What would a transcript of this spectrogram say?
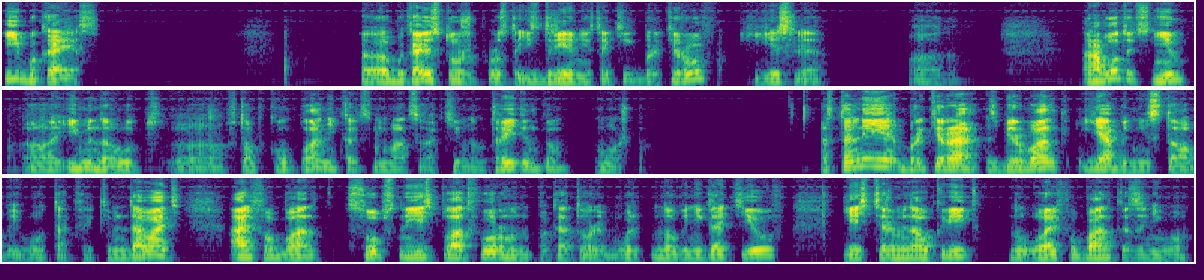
И БКС. Э, БКС тоже просто из древних таких брокеров. Если а, работать с ним а, именно вот э, в таком плане, как заниматься активным трейдингом, можно. Остальные брокера Сбербанк я бы не стал бы его так рекомендовать. Альфа-банк. Собственно, есть платформа, по которой много негативов. Есть терминал Quick, но у Альфа-банка за него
